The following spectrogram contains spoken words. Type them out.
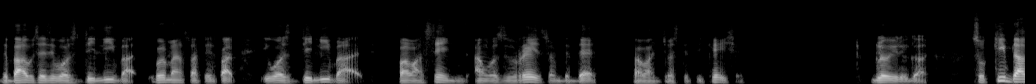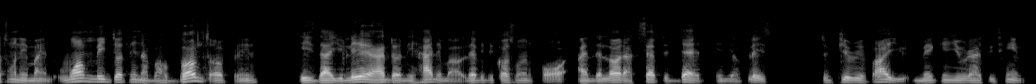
The Bible says it was delivered, Romans 5 5, it was delivered for our sins and was raised from the dead our justification. Glory to God. So keep that one in mind. One major thing about burnt offering is that you lay a hand on the animal, Leviticus 1 4, and the Lord accepted death in your place to purify you, making you right with Him.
